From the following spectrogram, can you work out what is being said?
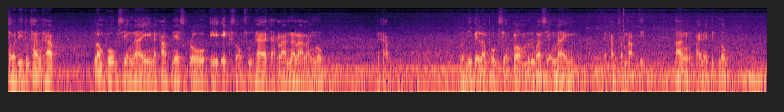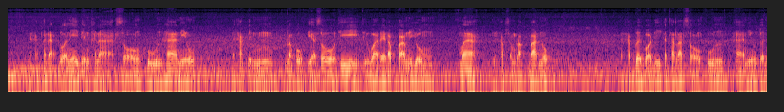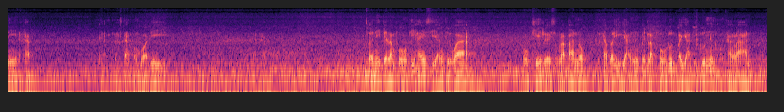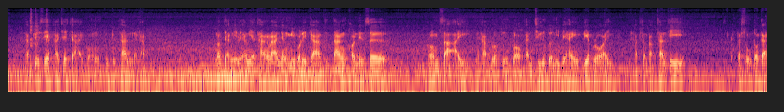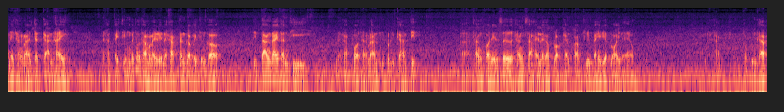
สวัสดีทุกท่านครับลำโพงเสียงในนะครับ Nes Pro AX 205จากร้านนาราลังนกนะครับ ตัวนี้เป็นลำโพงเสียงกล่อมหรือว่าเสียงในนะครับสำหรับติดตั้งภายในตึกนกนะครับขนาดตัวนี้เป็นขนาด2คูณ5นิ้วนะครับ เป็นลำโพงเปียโซที่ถือว่าได้รับความนิยมมากนะครับสำหรับบ้านนก นะครับด้วยบอดี้กระทัดรัด2คูณ5นิ้วตัวนี้นะครับนี่ลักษณะของบอดี้ตัวนี้เป็นลำโพงที่ให้เสียงถือว่าโอเคเลยสำหรับบ้านนกนะครับแล้วอีกอย่างหนึ่งเป็นลำโพงรุ่นประหยัดอีกรุ่นหนึ่งของทางร้านนะครับช่วยเซฟค่าใช้จ่ายของทุกๆทท่านนะครับ นอกจากนี้แล้วเนี่ยทางร้านยังมีบริการติดตั้งคอนเดนเซอร์ พร้อมสายนะครับรวมถึงปลอกกันชื้นตัวนี้ไปให้เรียบร้อยนะครับสำหรับท่านที่ประสงค์ต้องการให้ทางร้านจัดการให้นะครับไปถึงไม่ต้องทำอะไรเลยนะครับ ท่านก็ไปถึงก็ติดตั้งได้ทันทีนะครับเพราะทางร้านบริการติดทั้งคอนเดนเซอร์ทั้งสายแล้วก็ปลอกกันความชื้นไปให้เรียบร้อยแล้วนะครับขอบคุณครับ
